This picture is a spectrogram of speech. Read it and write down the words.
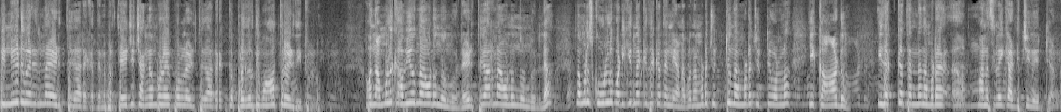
പിന്നീട് വരുന്ന എഴുത്തുകാരൊക്കെ തന്നെ പ്രത്യേകിച്ച് ചങ്ങമ്പുഴയെ പോലുള്ള എഴുത്തുകാരൊക്കെ പ്രകൃതി മാത്രം എഴുതിയിട്ടുള്ളൂ. അപ്പോൾ നമ്മൾ കവിയൊന്നും ആവണമെന്നൊന്നുമില്ല എഴുത്തുകാരനാവണമെന്നൊന്നുമില്ല. നമ്മൾ സ്കൂളിൽ പഠിക്കുന്ന ഇതൊക്കെ തന്നെയാണ്. അപ്പോൾ നമ്മുടെ ചുറ്റും നമ്മുടെ ചുറ്റുമുള്ള ഈ കാടും ഇതൊക്കെ തന്നെ നമ്മുടെ മനസ്സിലേക്ക് അടിച്ചു കയറ്റുകയാണ്.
